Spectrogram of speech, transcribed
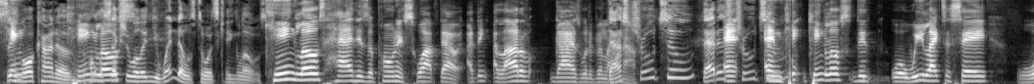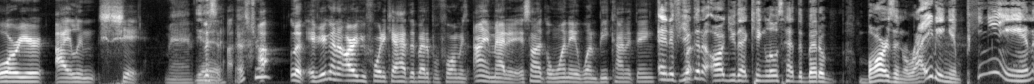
saying King- all kind of King Los- homosexual innuendos towards King Los. King Los had his opponent swapped out. I think a lot of guys would have been like, That's nah. true too. That is And, true too. and King, King Los did what we like to say, Warrior Island shit, man. Yeah, Listen, that's true. I- look, if you're gonna argue 40 Cal had the better performance, I ain't mad at it. It's not like a one A one B kind of thing. And if you're But- gonna argue that King Los had the better bars and writing and pen,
